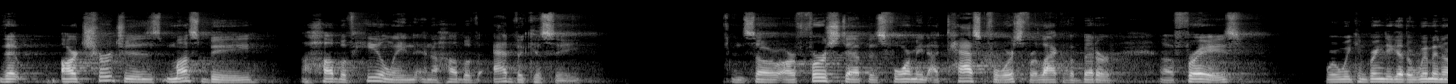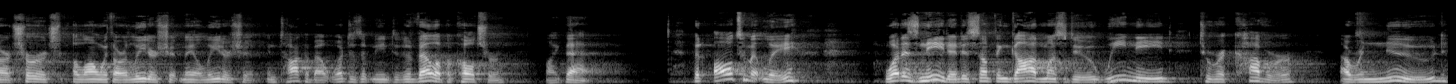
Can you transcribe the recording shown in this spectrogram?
that our churches must be a hub of healing and a hub of advocacy. And so, our first step is forming a task force, for lack of a better uh, phrase, where we can bring together women in our church along with our leadership, male leadership, and talk about what does it mean to develop a culture like that. But ultimately, what is needed is something God must do. We need to recover a renewed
